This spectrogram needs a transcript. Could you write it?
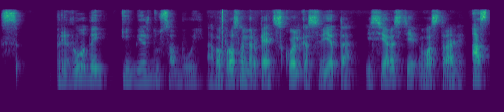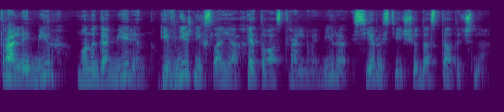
с природой и между собой. А вопрос номер пять. Сколько света и серости в астрале? Астральный мир многомерен, и в нижних слоях этого астрального мира серости еще достаточно.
